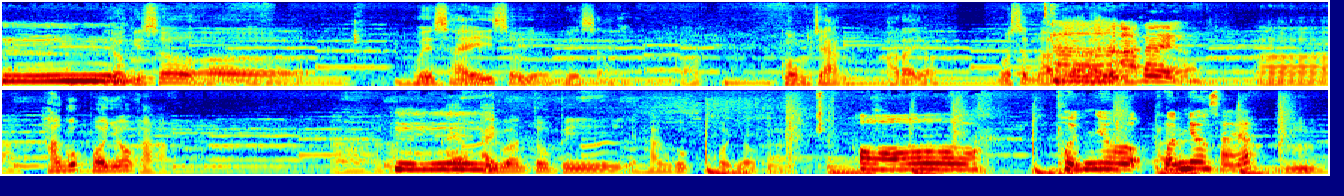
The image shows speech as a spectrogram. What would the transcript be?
음. 여기서 어, 회사에 있어요. 회사에 어, 공장 알아요? 무슨 말인지 아 알아요? 알아요. 아 한국 번역가. 아, 음. I, I want to be 한국 번역가. 어 번여 번여사요? 음.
